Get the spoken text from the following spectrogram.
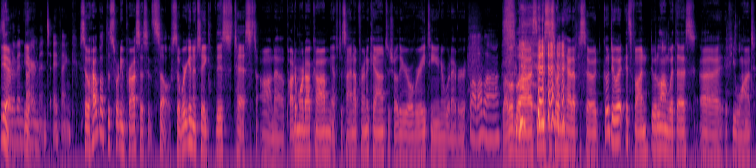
Yeah, sort of yeah. environment, I think. So how about the sorting process itself? So we're going to take this test on uh, Pottermore.com. You have to sign up for an account to show that you're over 18 or whatever. Blah blah blah. Blah blah blah. Send us a sorting hat episode. Go do it. It's fun. Do it along with us uh, if you want.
